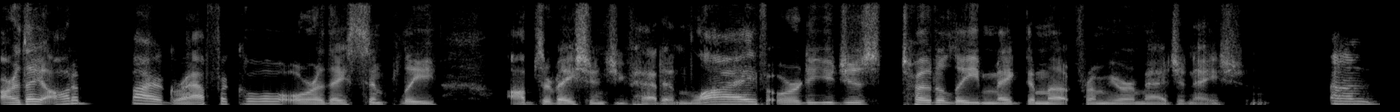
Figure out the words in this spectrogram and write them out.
are they autobiographical or are they simply observations you've had in life, or do you just totally make them up from your imagination? Um,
